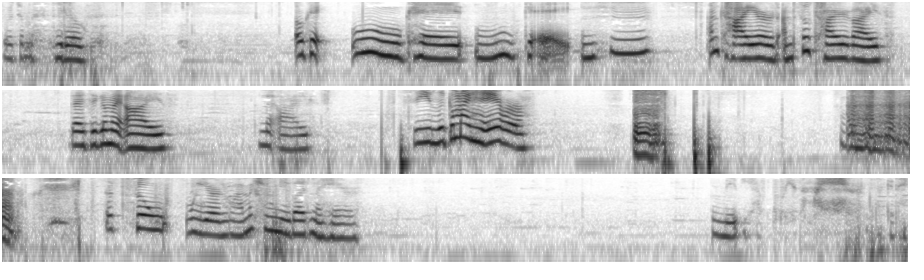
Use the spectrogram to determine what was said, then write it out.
There's a mosquito. Okay. Okay. Mhm. I'm tired. I'm so tired, guys. Guys, look at my eyes. Look at my eyes. See, look at my hair. That's so weird. Why am I showing you guys my hair? Maybe I have fleas on my hair. Just kidding.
